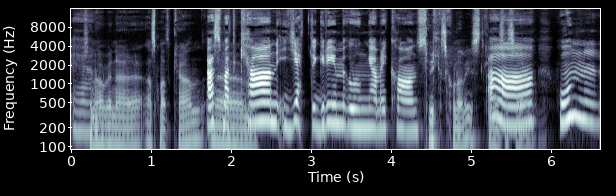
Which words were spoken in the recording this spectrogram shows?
Sen har vi den här Asmat Khan. Asmat eh, Khan, jättegrym ung amerikansk. Krigsjournalist Ja, hon,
